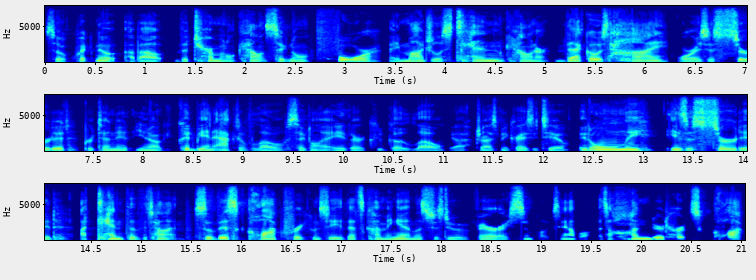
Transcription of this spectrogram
So a quick note about the terminal count signal for a modulus 10 counter. That goes high or is asserted, pretending, you know, it could be an active low signal. Either it could go low. Yeah, drives me crazy too. It only is asserted a tenth of the time. So this clock frequency that's coming in, let's just do a very simple example. It's a 100 hertz clock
